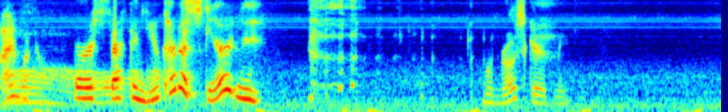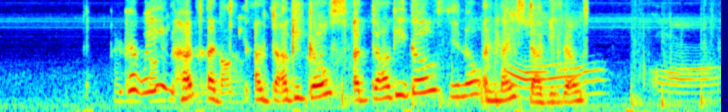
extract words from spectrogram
Hi, Monroe. For a second, you kind of scared me. Monroe scared me. Can we hunt a, a doggy ghost? A doggy ghost? You know, a nice doggy ghost. Aww.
